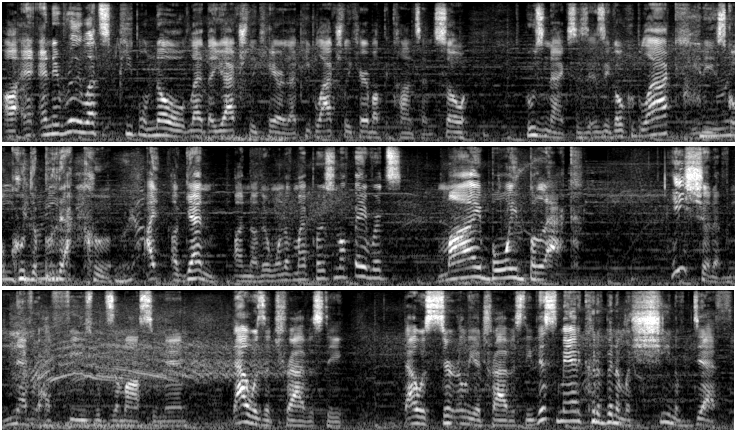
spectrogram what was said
uh, and, and, it really lets people know that, that you actually care, that people actually care about the content. So, who's next? Is, is it Goku Black? It is Goku the Black. I Again, another one of my personal favorites, my boy Black. He should have never have fused with Zamasu, man. That was a travesty. That was certainly a travesty. This man could have been a machine of death.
